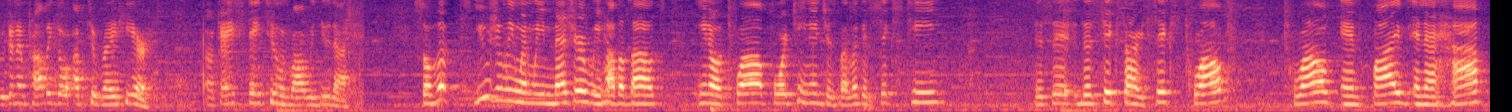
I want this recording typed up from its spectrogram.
We're gonna probably go up to right here. Okay, stay tuned while we do that. So look, usually when we measure, we have about, you know, 12, 14 inches, but look at 16. This is the six, sorry, 6, 12, 12 and five and a half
